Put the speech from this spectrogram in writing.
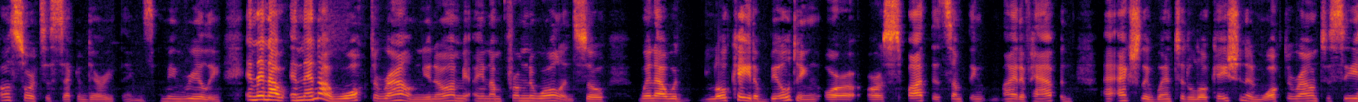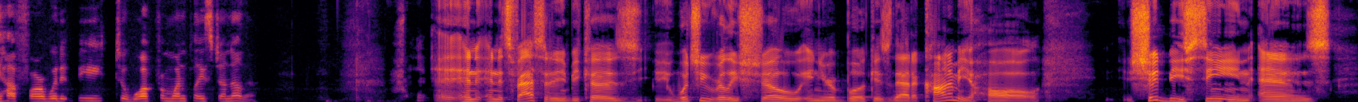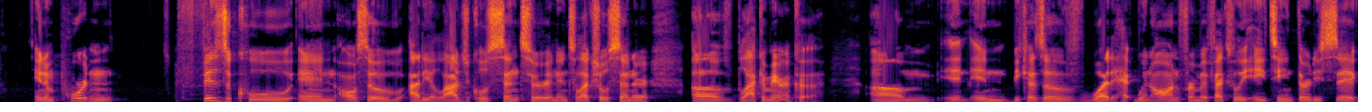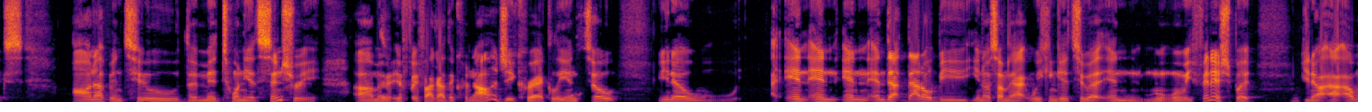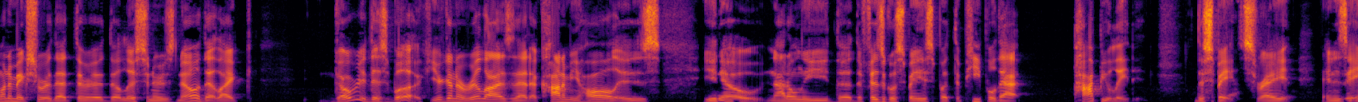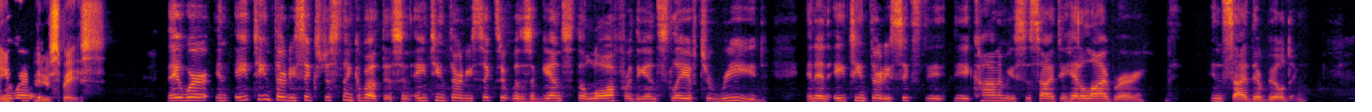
All sorts of secondary things. I mean, really. And then I and then I walked around. You know, I mean, and I'm from New Orleans, so when I would locate a building or, or a spot that something might have happened, I actually went to the location and walked around to see how far would it be to walk from one place to another. And and it's fascinating because what you really show in your book is that Economy Hall should be seen as an important physical and also ideological center and intellectual center of Black America um, in, in because of what ha- went on from effectively 1836 on up into the mid 20th century, um, if, if I got the chronology correctly. And so, you know, and and and and that that'll be you know something that we can get to in when we finish. But you know, I, I want to make sure that the the listeners know that like go read this book. You're going to realize that Economy Hall is you know not only the the physical space but the people that populated the space, right? And is an incubator space. They were in 1836. Just think about this. In 1836, it was against the law for the enslaved to read. And in 1836, the, the Economy Society had a library inside their building.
